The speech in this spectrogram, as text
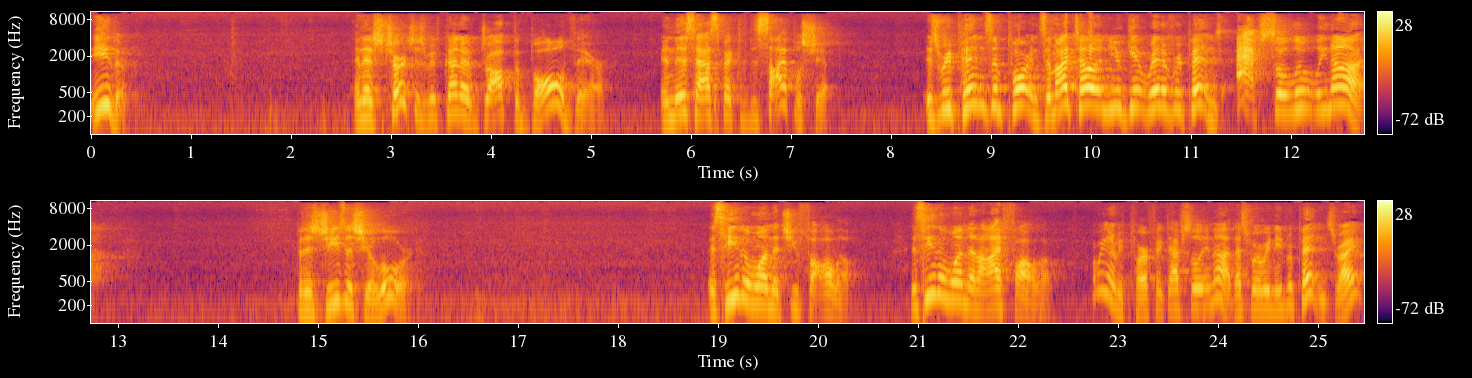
either. And as churches, we've kind of dropped the ball there in this aspect of discipleship. Is repentance important? Am I telling you get rid of repentance? Absolutely not. But is Jesus your Lord? Is he the one that you follow? Is he the one that I follow? Are we going to be perfect? Absolutely not. That's where we need repentance, right?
